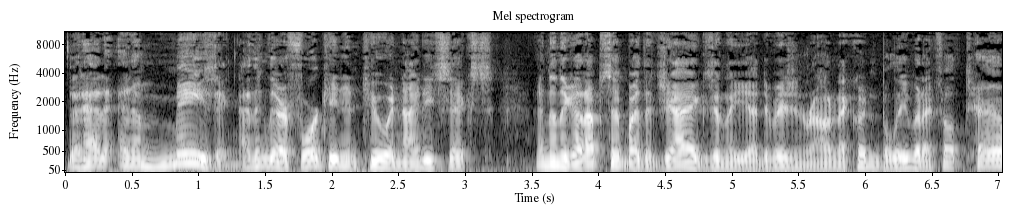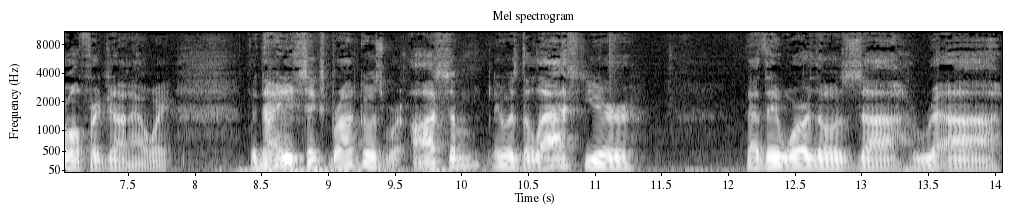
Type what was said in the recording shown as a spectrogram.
that had an amazing. I think they were 14 and two in '96 and then they got upset by the Jags in the uh, division round, and I couldn't believe it. I felt terrible for John Elway. The 96 Broncos were awesome. It was the last year that they wore those uh, uh,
